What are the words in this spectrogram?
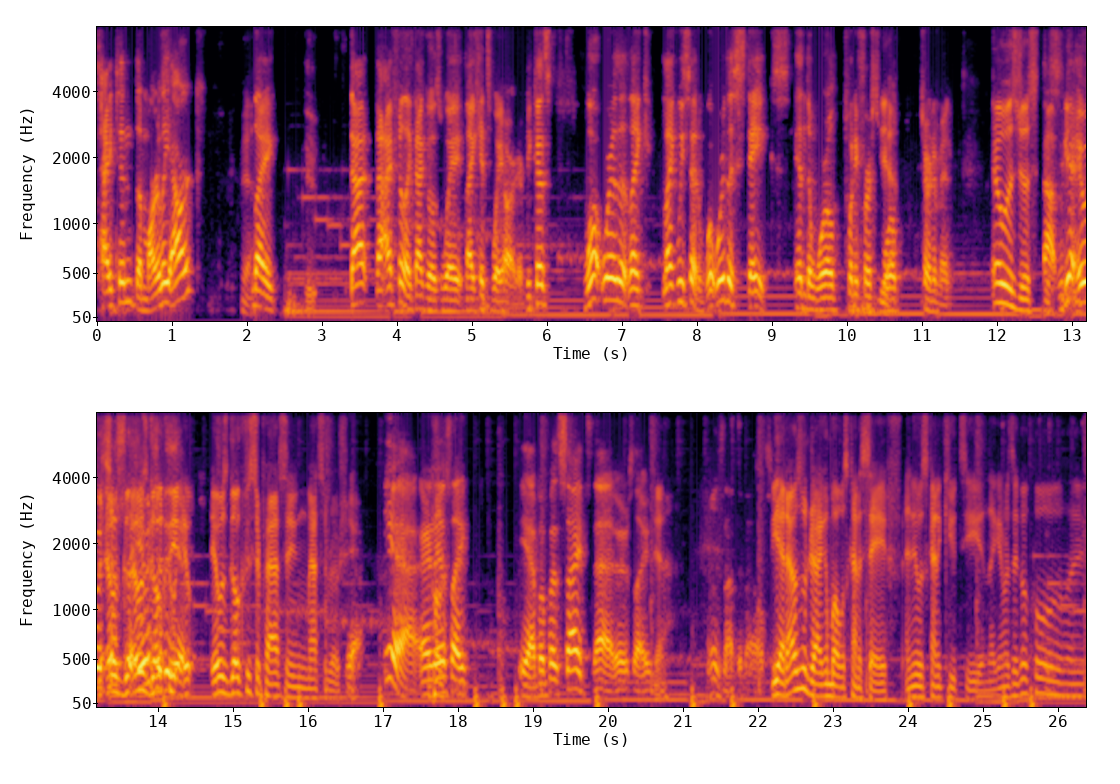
Titan, the Marley arc, Yeah. like that, that. I feel like that goes way like hits way harder because what were the like like we said, what were the stakes in the world twenty first Yeah. world tournament? It was just Uh, yeah, it was just- Go- it it was was Goku. just- It, it was Goku surpassing Master Roshi. Yeah. Yeah, and But- it's like, yeah, but besides that, it was like, Yeah. there's nothing else. Yeah, that was when Dragon Ball was kind of safe and it was kind of cutesy and like everyone's like, "Oh, cool!" Like,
